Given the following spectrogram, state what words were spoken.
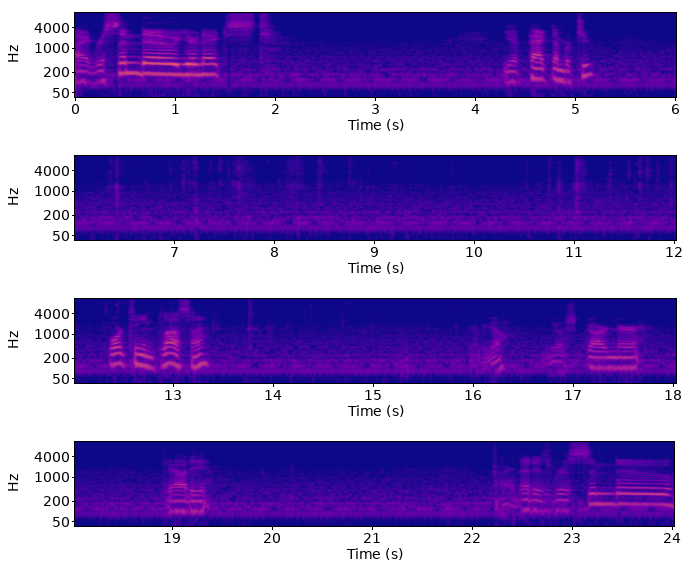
All right, Rosendo, you're next. You have pack number two. Fourteen plus, huh? There we go. Yosh Gardner, Goudey. All right, that is Rosendo.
